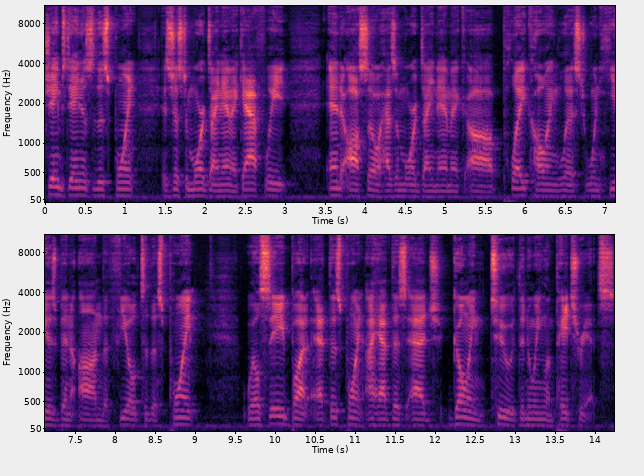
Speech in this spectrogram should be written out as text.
James Daniels at this point is just a more dynamic athlete and also has a more dynamic uh, play calling list when he has been on the field to this point. We'll see, but at this point, I have this edge going to the New England Patriots.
